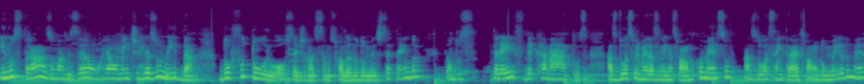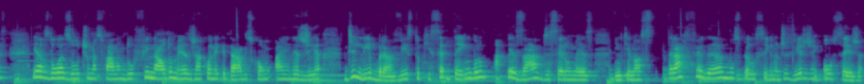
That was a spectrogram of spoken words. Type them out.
e nos traz uma visão realmente resumida do futuro, ou seja, nós estamos falando do mês de setembro, então dos três decanatos. As duas primeiras linhas falam do começo, as duas centrais falam do meio do mês e as duas últimas falam do final do mês, já conectados com a energia de Libra, visto que setembro, apesar de ser um mês em que nós trafegamos pelo signo de Virgem, ou seja,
